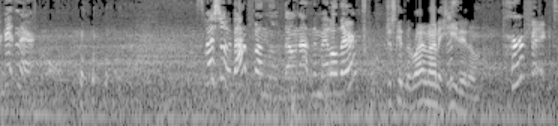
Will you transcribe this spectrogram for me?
Are getting there. Especially with that fun little donut in the middle there. Just getting the right amount of heat in them. Perfect.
